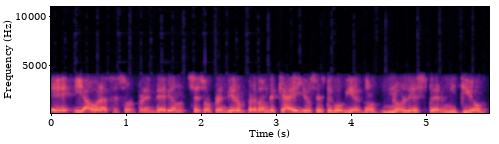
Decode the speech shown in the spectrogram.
eh, y ahora se sorprendieron, se sorprendieron, perdón, de que a ellos este gobierno no les permitió,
